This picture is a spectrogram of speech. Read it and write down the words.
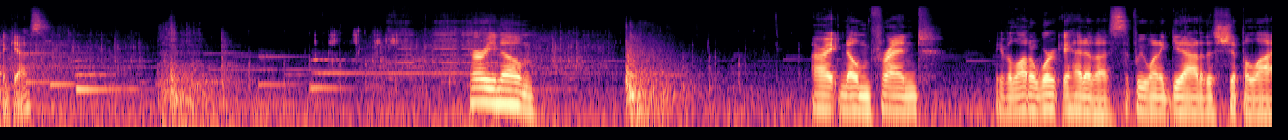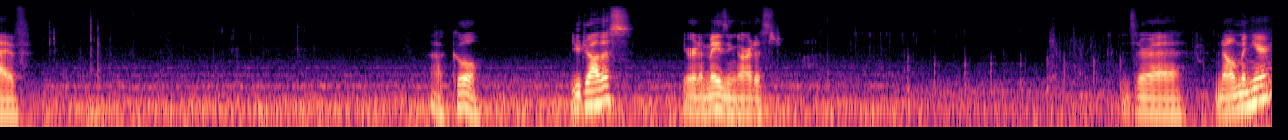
I guess. Hurry, gnome. Alright, gnome friend. We have a lot of work ahead of us if we want to get out of this ship alive. Ah, cool. You draw this? You're an amazing artist. Is there a gnome in here?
